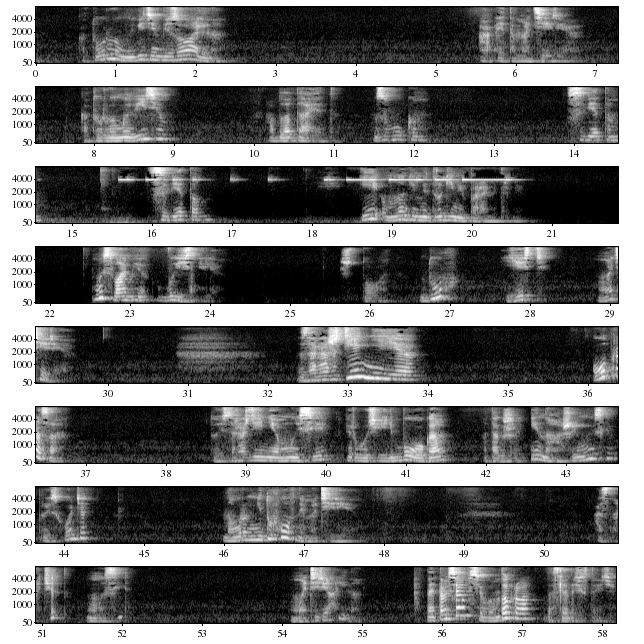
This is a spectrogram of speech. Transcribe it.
которую мы видим визуально. А эта материя, которую мы видим, обладает звуком, светом, цветом и многими другими параметрами. Мы с вами выяснили, что дух есть материя. Зарождение образа, то есть зарождение мысли, в первую очередь Бога, а также и нашей мысли, происходит на уровне духовной материи. А значит, мысль материальна. На этом все. Всего вам доброго. До следующих встреч.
